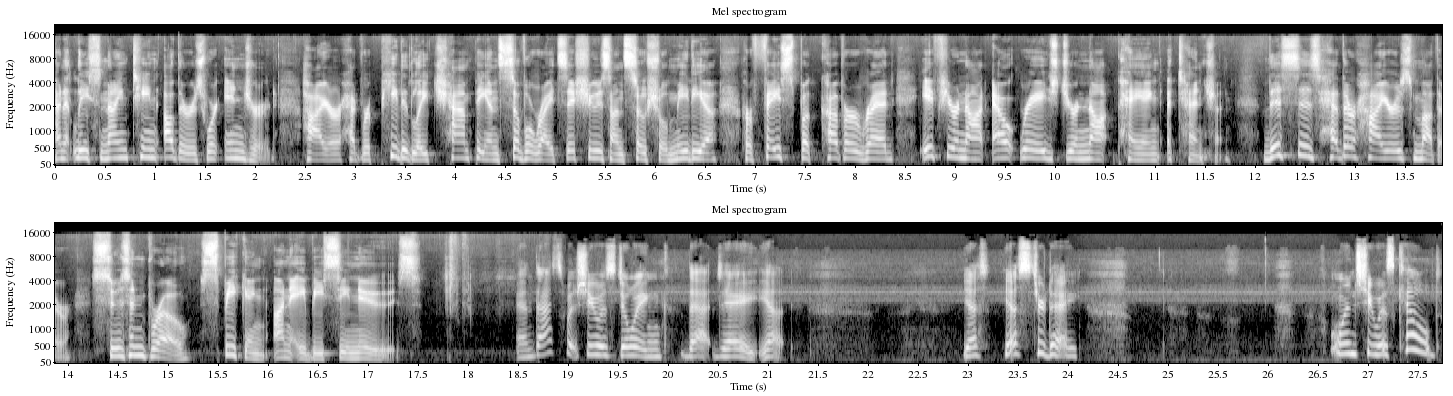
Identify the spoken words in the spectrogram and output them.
and at least 19 others were injured. Heyer had repeatedly championed civil rights issues on social media. Her Facebook cover read, if you're not outraged, you're not paying attention. This is Heather Heyer's mother, Susan Bro, speaking on ABC News. And that's what she was doing that day. Yeah. Yes, yesterday when she was killed.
